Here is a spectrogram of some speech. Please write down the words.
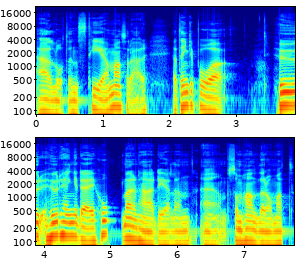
är låtens tema sådär. Jag tänker på hur, hur hänger det ihop med den här delen eh, som handlar om att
